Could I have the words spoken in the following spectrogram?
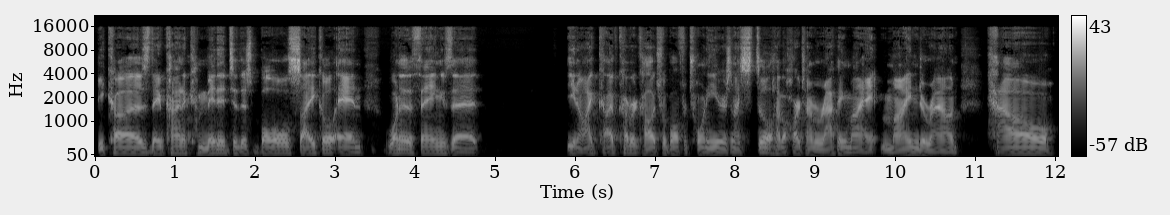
because they've kind of committed to this bowl cycle. And one of the things that you know, I, have covered college football for 20 years, and I still have a hard time wrapping my mind around how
